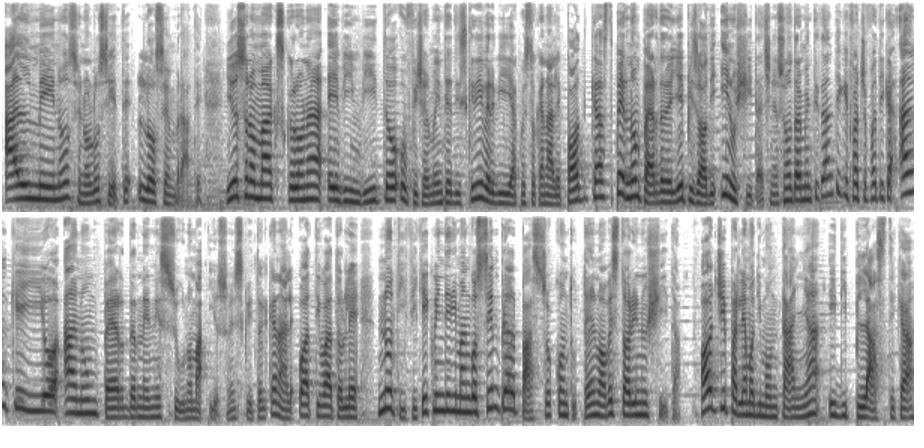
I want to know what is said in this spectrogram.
almeno se non lo siete lo sembrate. Io sono Max Corona e vi invito ufficialmente ad iscrivervi a questo canale podcast per non perdere gli episodi in uscita. Ce ne sono talmente tanti che faccio fatica anche io a non perderne nessuno, ma io sono iscritto al canale, ho attivato le notifiche, quindi rimango sempre al passo con tutte le nuove storie in uscita. Oggi parliamo di montagna e di plastica,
